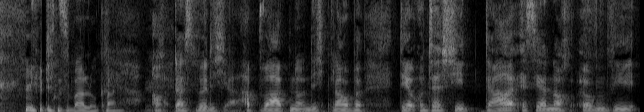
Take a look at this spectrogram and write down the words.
geht ins Wahllokal? Auch das würde ich abwarten und ich glaube, der Unterschied da ist ja noch irgendwie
